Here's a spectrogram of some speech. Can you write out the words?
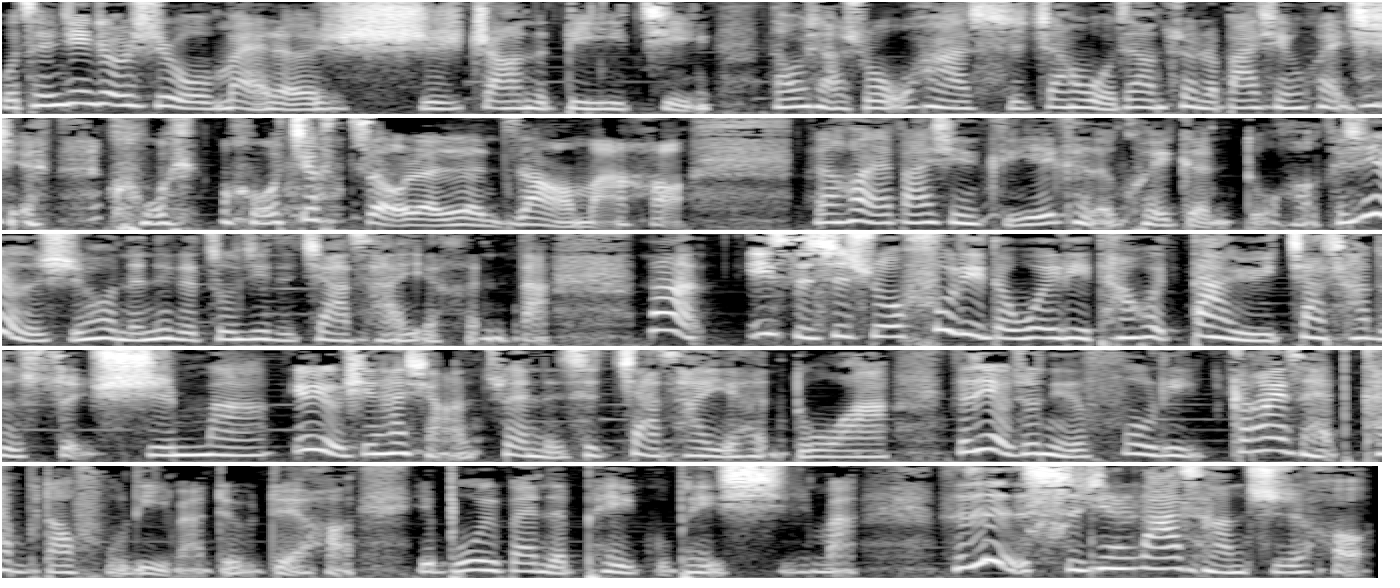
我曾经就是我买了十张的第一季，然后我想说，哇，十张我这样赚了八千块钱，我我就走人了，你知道吗？哈，然后后来发现也可能亏更多哈。可是有的时候呢，那个中间的价差也很大。那意思是说，复利的威力它会大于价差的损失吗？因为有些他想要赚的是价差也很多啊。可是有时候你的复利刚开始还看不到复利嘛，对不对？哈，也不会一般的配股配息。嘛，可是时间拉长之后，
